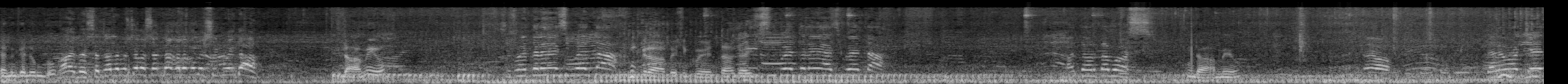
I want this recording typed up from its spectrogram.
Daming galunggong. Ay, may sanda naman siya. Sanda ka lang kami, 50. Dami oh. 50 lang yan, 50. Grabe, 50 guys. 50 lang yan, 50. Ang torta, boss. Ang dami oh. Ayo. Dalawa 80.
